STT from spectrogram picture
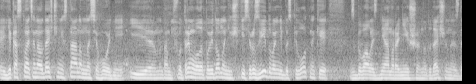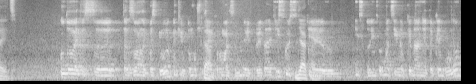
Е, Яка ситуація на Одещині станом на сьогодні? І е, ми там отримували повідомлення, що якісь розвідувальні безпілотники збивались днями раніше над Одещиною, здається. Ну давайте з е, так званих безпілотників, тому що ця інформація не відповідає дійсності. Дякую. Дійсно, інформаційне вкидання таке було.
